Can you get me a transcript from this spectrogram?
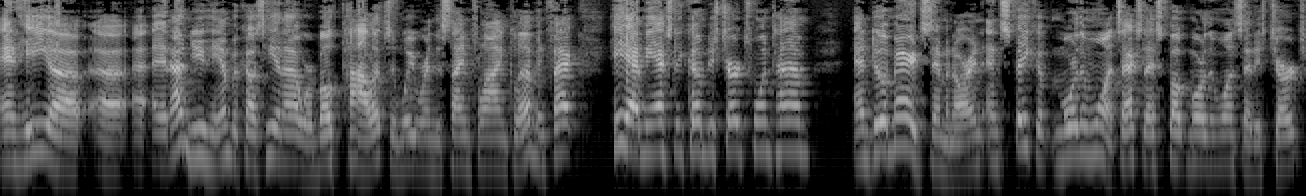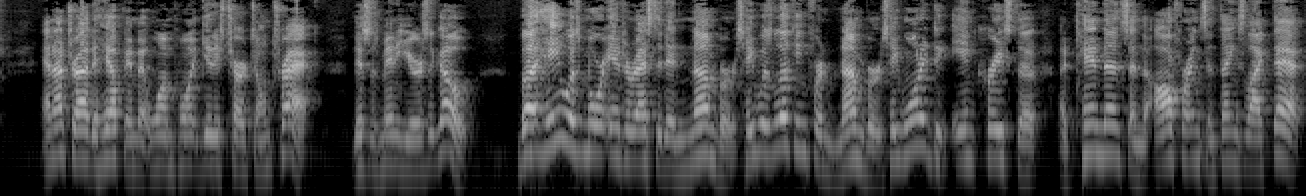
and he uh, uh, and I knew him because he and I were both pilots, and we were in the same flying club. In fact, he had me actually come to his church one time and do a marriage seminar and, and speak of more than once. Actually, I spoke more than once at his church, and I tried to help him at one point get his church on track. This was many years ago. But he was more interested in numbers. He was looking for numbers. He wanted to increase the attendance and the offerings and things like that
